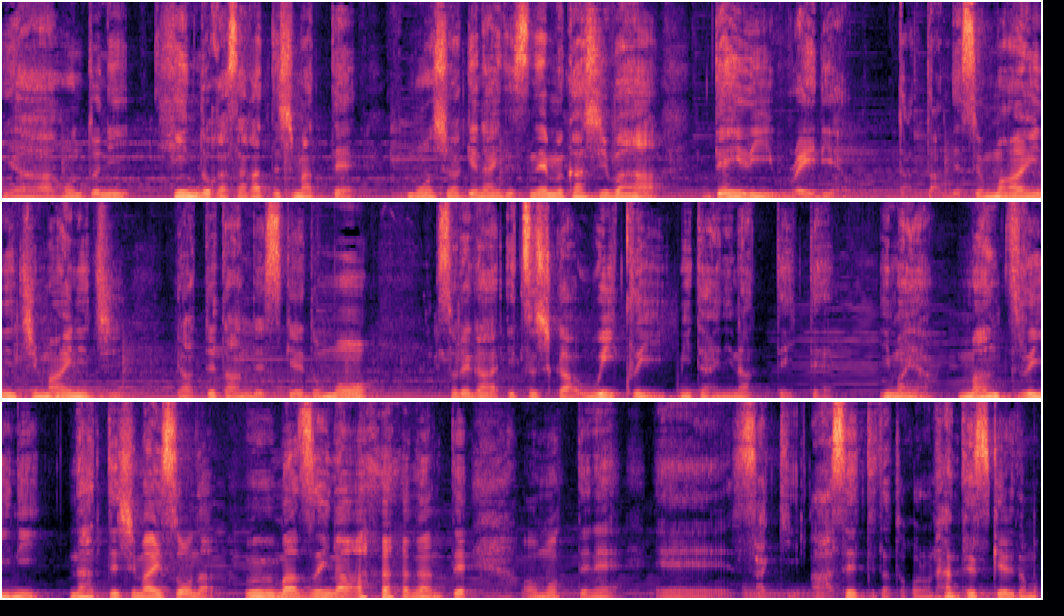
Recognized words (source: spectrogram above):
いや本当に頻度が下がってしまって申し訳ないですね。昔はデイリー・ラディオだったんですよ。毎日毎日やってたんですけれどもそれがいつしか weekly みたいになっていて今や monthly になってしまいそうなうんまずいな なんて思ってね、えー、さっき焦ってたところなんですけれども。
